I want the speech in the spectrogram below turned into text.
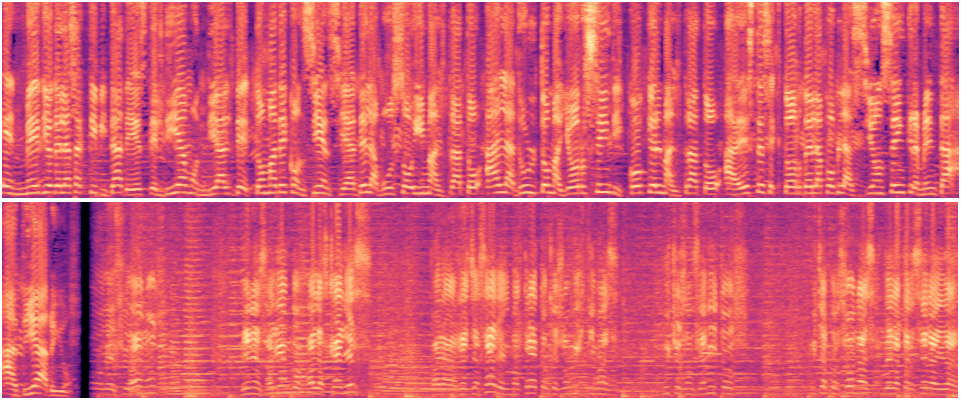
En medio de las actividades del Día Mundial de Toma de Conciencia del Abuso y Maltrato al Adulto Mayor, se indicó que el maltrato a este sector de la población se incrementa a diario. De ciudadanos vienen saliendo a las calles para rechazar el maltrato que son víctimas muchos ancianitos, muchas personas de la tercera edad.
